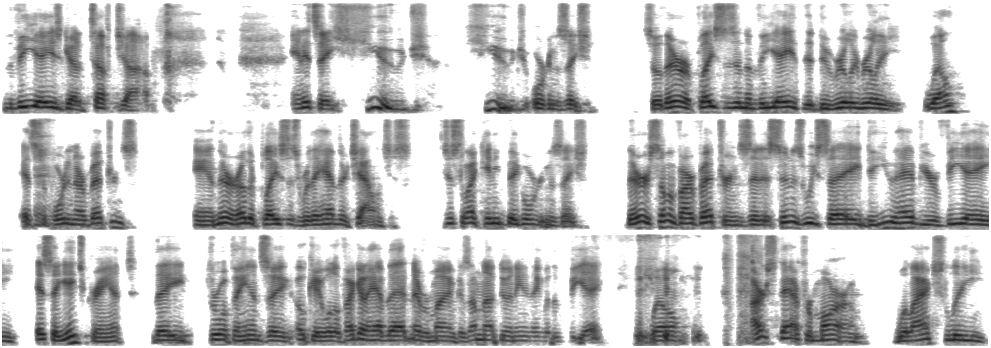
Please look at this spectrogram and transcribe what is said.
the VA's got a tough job, and it's a huge, huge organization. So there are places in the VA that do really, really well at mm-hmm. supporting our veterans. And there are other places where they have their challenges, just like any big organization. There are some of our veterans that as soon as we say, Do you have your VA SAH grant? They throw up the hand and say, Okay, well, if I got to have that, never mind, because I'm not doing anything with the VA. Well, our staffer, Mara, will actually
